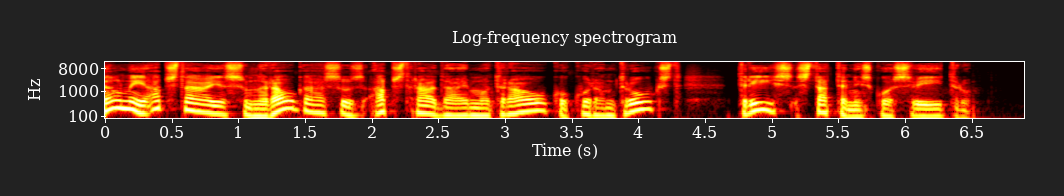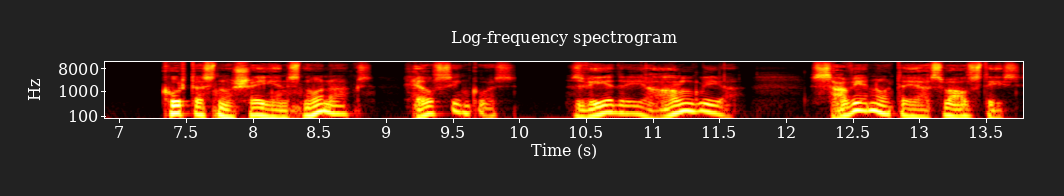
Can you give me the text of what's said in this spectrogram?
Helmija apstājas un raugās uz apstrādājumu trauku, kuram trūkst trīs statenisko svītru. Kur tas no šejienes nonāks? Helsinkos, Zviedrijā, Anglijā, Savienotajās valstīs.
